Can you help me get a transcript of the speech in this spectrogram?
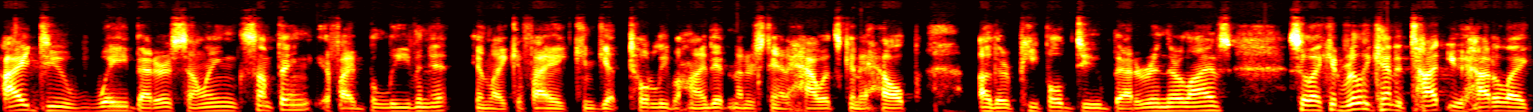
I do way better selling something if I believe in it and like if I can get totally behind it and understand how it's going to help other people do better in their lives. So like it really kind of taught you how to like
